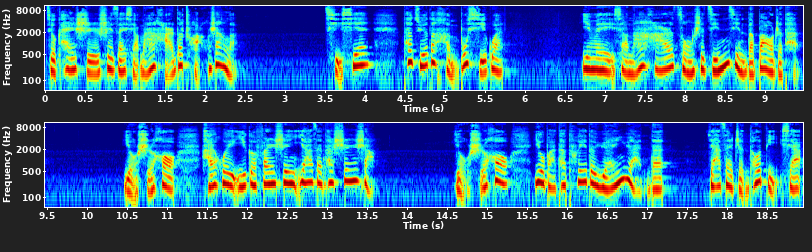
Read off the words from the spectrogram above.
就开始睡在小男孩的床上了。起先，他觉得很不习惯，因为小男孩总是紧紧的抱着他，有时候还会一个翻身压在他身上，有时候又把他推得远远的，压在枕头底下，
